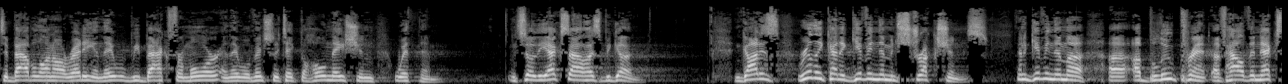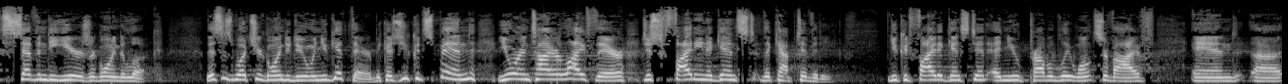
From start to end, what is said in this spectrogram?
to Babylon already, and they will be back for more, and they will eventually take the whole nation with them. And so the exile has begun. And God is really kind of giving them instructions and giving them a, a, a blueprint of how the next 70 years are going to look. This is what you're going to do when you get there because you could spend your entire life there just fighting against the captivity. You could fight against it and you probably won't survive, and uh,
